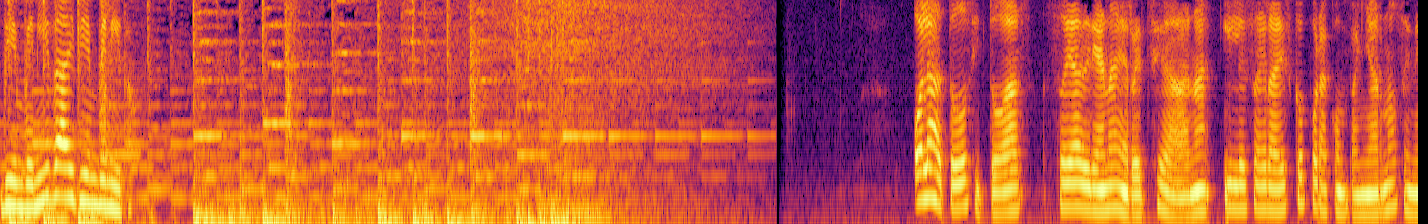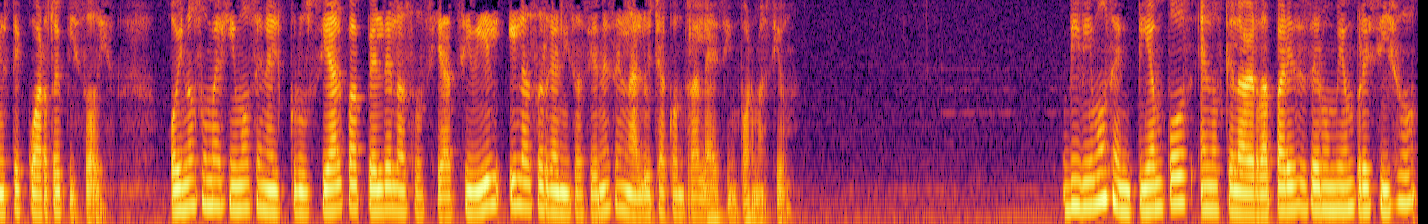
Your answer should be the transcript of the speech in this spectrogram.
Bienvenida y bienvenido. Hola a todos y todas, soy Adriana de Red Ciudadana y les agradezco por acompañarnos en este cuarto episodio. Hoy nos sumergimos en el crucial papel de la sociedad civil y las organizaciones en la lucha contra la desinformación. Vivimos en tiempos en los que la verdad parece ser un bien preciso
